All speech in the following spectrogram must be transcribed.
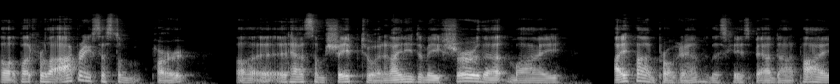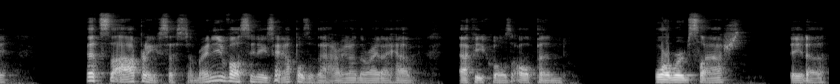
Uh, but for the operating system part, uh, it has some shape to it. And I need to make sure that my Python program, in this case bad.py, fits the operating system, right? And you've all seen examples of that, right? On the right, I have f equals open forward slash data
